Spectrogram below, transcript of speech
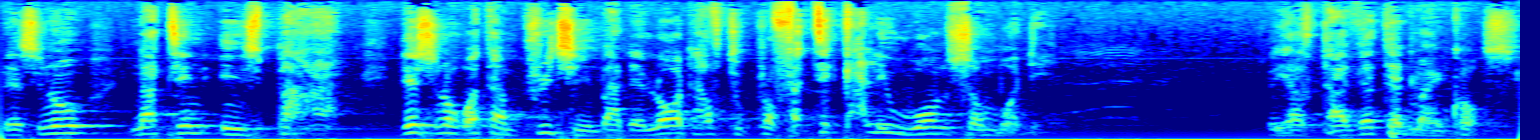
there's no nothing inspired. This is not what I'm preaching, but the Lord have to prophetically warn somebody. He has diverted my course.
